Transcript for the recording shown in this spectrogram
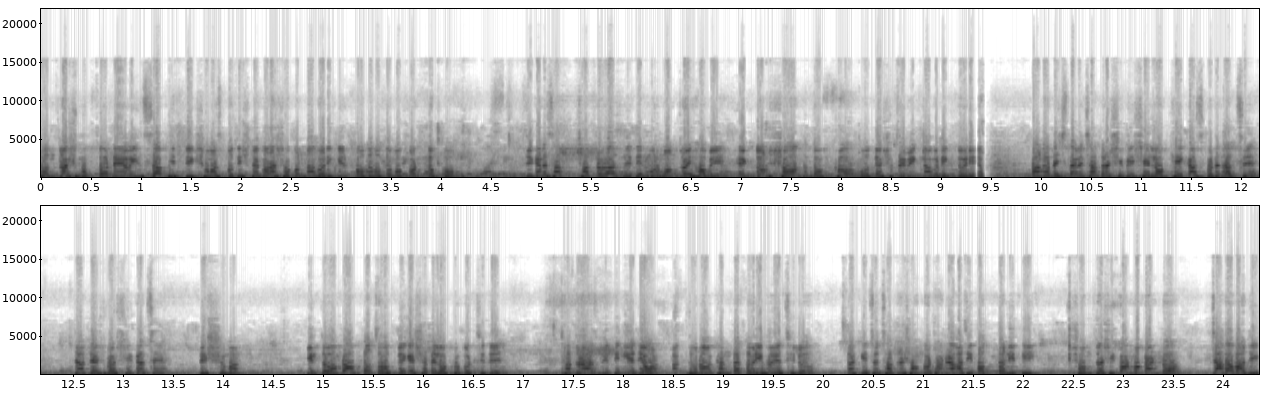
সন্ত্রাসমুক্ত ন্যায় ইনসাফ ভিত্তিক সমাজ প্রতিষ্ঠা করা সকল নাগরিকের প্রধানতম কর্তব্য। যেখানে ছাত্র- রাজনীতির মূল মন্ত্রই হবে একদল সৎ, দক্ষ ও দেশপ্রেমিক নাগরিক তৈরি। বাংলাদেশ ইসলামী ছাত্র শিবির সেই লক্ষ্যেই কাজ করে যাচ্ছে যা দেশবাসীর কাছে দৃশ্যমান। কিন্তু আমরা অত্যন্ত উদ্বেগের সাথে লক্ষ্য করছি যে ছাত্র রাজনীতি নিয়ে যে জন আকাঙ্ক্ষা তৈরি হয়েছিল, তা কিছু ছাত্র সংগঠনের আধিপত্য নীতি, সন্ত্রাসী কর্মকাণ্ড, চাঁদাবাজি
